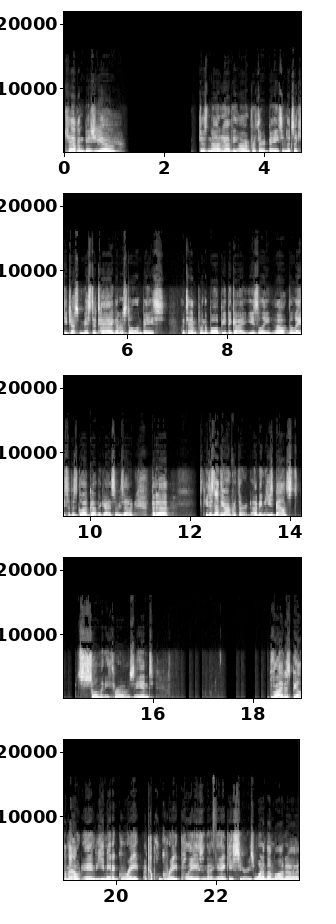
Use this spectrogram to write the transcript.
Cavan Biggio does not have the arm for third base and looks like he just missed a tag on a stolen base attempt when the ball beat the guy easily. Oh, the lace of his glove got the guy, so he's out. But uh, he doesn't have the arm for third. I mean, he's bounced so many throws, and Vlad has bailed him out, and he made a great, a couple great plays in that Yankee series. One of them on a uh,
